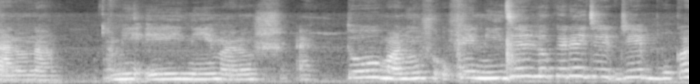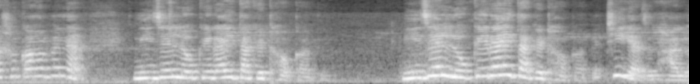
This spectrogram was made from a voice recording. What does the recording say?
জানো না আমি এই নিয়ে মানুষ এত মানুষ ওকে নিজের লোকেরাই যে যে বোকাশোকা হবে না নিজের লোকেরাই তাকে ঠকাবে। নিজের লোকেরাই তাকে ঠকাবে। ঠিক আছে ভালো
